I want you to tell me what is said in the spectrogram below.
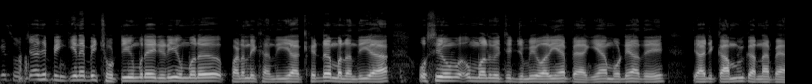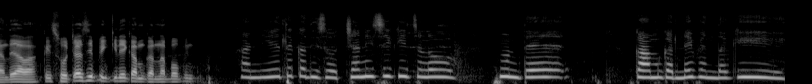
ਕਿ ਸੋਚਿਆ ਸੀ ਪਿੰਕੀ ਨੇ ਵੀ ਛੋਟੀ ਉਮਰੇ ਜਿਹੜੀ ਉਮਰ ਪੜ੍ਹਨ ਲਿਖਣ ਦੀ ਆ ਖੇਡਣ ਮਲਣ ਦੀ ਆ ਉਸੇ ਉਮ- ਉਮਰ ਵਿੱਚ ਜ਼ਿੰਮੇਵਾਰੀਆਂ ਪੈ ਗਈਆਂ ਮੋਢਿਆਂ ਤੇ ਤੇ ਅੱਜ ਕੰਮ ਵੀ ਕਰਨਾ ਪੈਂਦਾ ਵਾ। ਕਿ ਸੋਚਿਆ ਸੀ ਪਿੰਕੀ ਨੇ ਕੰਮ ਕਰਨਾ ਪਊ ਪਿੰਕੀ? ਹਾਂਜੀ ਇਹ ਤੇ ਕਦੀ ਸੋਚਿਆ ਨਹੀਂ ਸੀ ਕਿ ਚਲੋ ਹੁਣ ਤੇ ਕੰਮ ਕਰਨਾ ਹੀ ਪੈਂਦਾ ਕਿ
